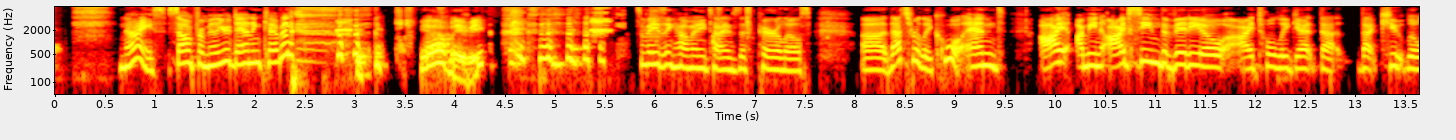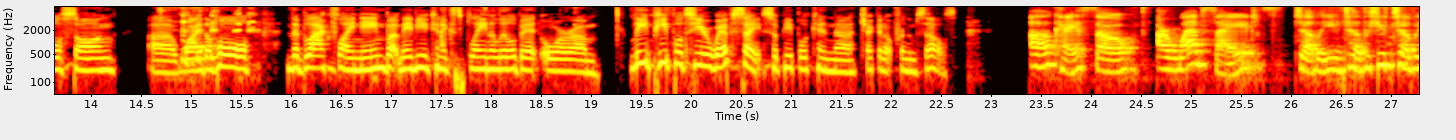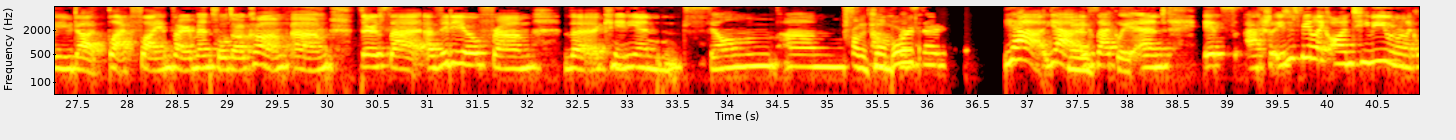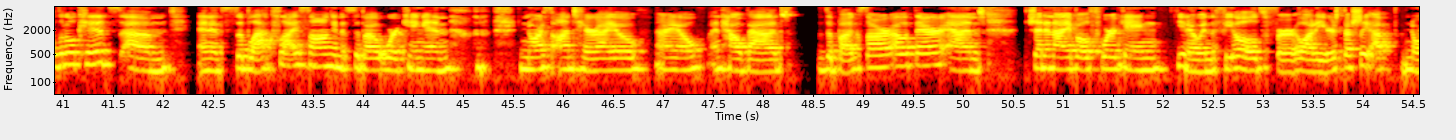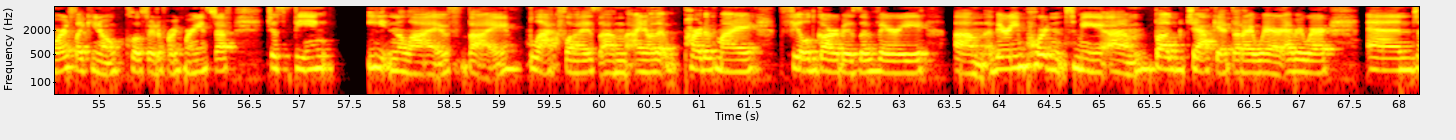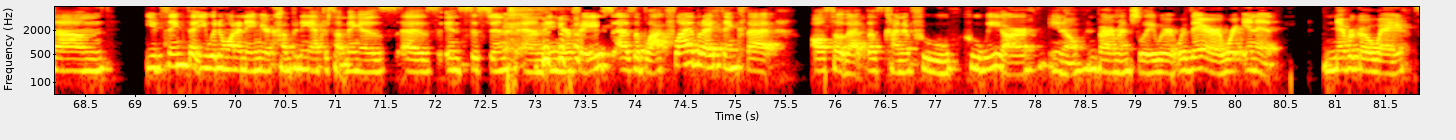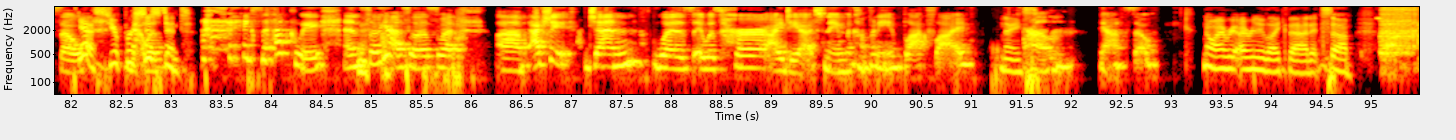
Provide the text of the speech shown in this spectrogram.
Nice. Sound familiar, Dan and Kevin? yeah, maybe. it's amazing how many times this parallels. Uh, that's really cool. And I, I mean, I've seen the video. I totally get that, that cute little song, uh, why the whole, the black fly name, but maybe you can explain a little bit or, um, lead people to your website so people can uh, check it out for themselves. Okay, so our website www.blackflyenvironmental.com. Um, there's that a video from the Canadian Film um, from the film oh, board. Yeah, yeah, yeah, exactly. And it's actually it used to be like on TV when we're like little kids. Um, and it's the Blackfly song, and it's about working in North Ontario, and how bad the bugs are out there. And Jen and I both working, you know, in the field for a lot of years, especially up north, like, you know, closer to Fort McMurray and stuff, just being eaten alive by black flies. Um, I know that part of my field garb is a very, um, a very important to me um, bug jacket that I wear everywhere. And um, you'd think that you wouldn't want to name your company after something as as insistent and in your face as a black fly, but I think that also that that's kind of who who we are you know environmentally. We're, we're there. We're in it. Never go away. So yes you're persistent was, exactly. And so yeah so that's what um, actually jen was it was her idea to name the company blackfly. Nice. Um, yeah so. No, I, re- I really like that. It's uh,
